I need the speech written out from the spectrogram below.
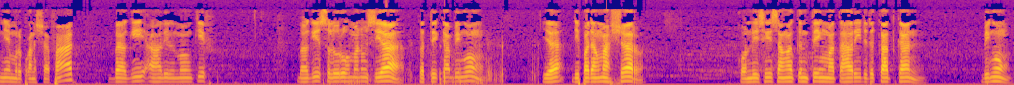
Ini merupakan syafaat bagi ahli mauqif bagi seluruh manusia ketika bingung ya di padang mahsyar. Kondisi sangat genting matahari didekatkan. Bingung.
